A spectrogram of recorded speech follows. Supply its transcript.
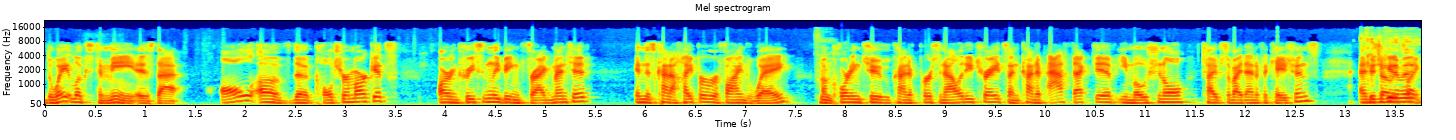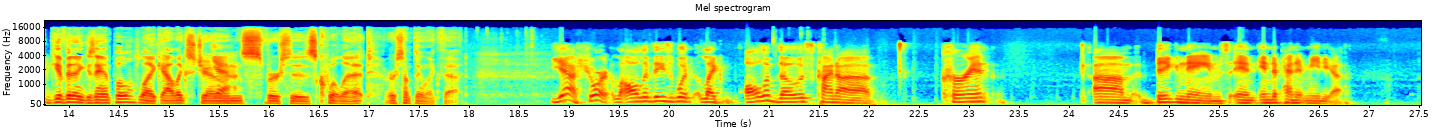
the way it looks to me is that all of the culture markets are increasingly being fragmented in this kind of hyper refined way hmm. according to kind of personality traits and kind of affective, emotional types of identifications. And Could so you give, like, give an example, like Alex Jones yeah. versus Quillette or something like that? Yeah, sure. All of these would like all of those kind of current um, big names in independent media.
